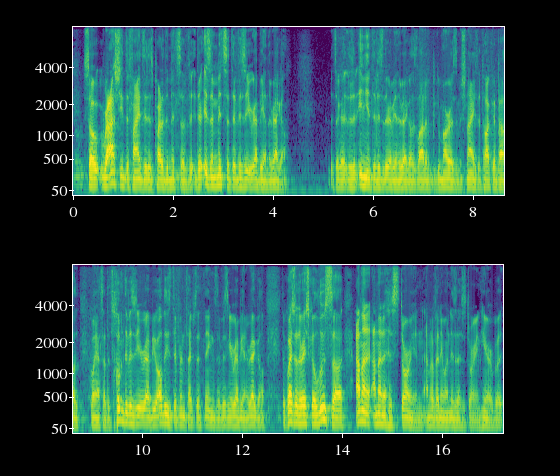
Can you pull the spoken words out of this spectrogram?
Galusa? So Rashi defines it as part of the mitzvah. There is a mitzvah to visit your Rebbe on the regal. It's like a, there's an Indian to visit the Rebbe on the regal. There's a lot of Gemaras and Mishnayos that talk about going outside the Tchum to visit your Rebbe, all these different types of things of visiting your Rebbe on a regal. The question of the Reish Galusa, I'm not, a, I'm not a historian. I don't know if anyone is a historian here, but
